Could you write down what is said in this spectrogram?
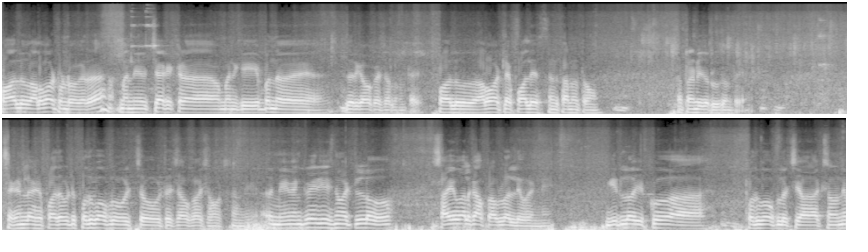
పాలు అలవాటు ఉండవు కదా. మన వచ్చాక ఇక్కడ మనకి ఇబ్బంది జరిగే అవకాశాలు ఉంటాయి. పాలు అలవాట్లే పాలు వేస్తుంటే తనటం అట్లాంటివి జరుగుతుంటాయి. సెకండ్ లాక్ పదొకటి పొదుగోపులు వచ్చే ఒకటి వచ్చే అవకాశం వస్తుంది. అది మేము ఎంక్వైరీ చేసిన వాటిల్లో సాయి వాళ్ళకి ఆ ప్రాబ్లాలు లేవండి. గిరిలో ఎక్కువ పొదుగోపులు వచ్చే లక్షణం ఉంది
